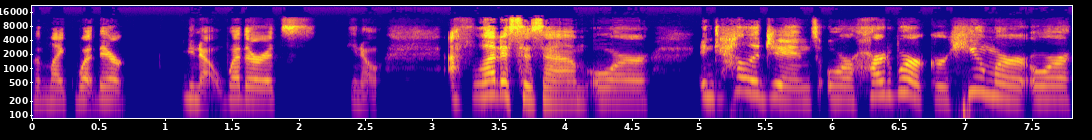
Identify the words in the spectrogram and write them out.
and like what they're you know whether it's you know athleticism or intelligence or hard work or humor or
